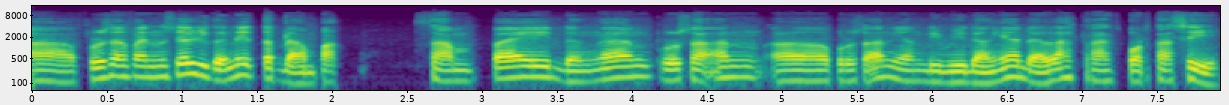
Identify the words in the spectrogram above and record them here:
Uh, perusahaan finansial juga ini terdampak sampai dengan perusahaan uh, perusahaan yang di bidangnya adalah transportasi.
